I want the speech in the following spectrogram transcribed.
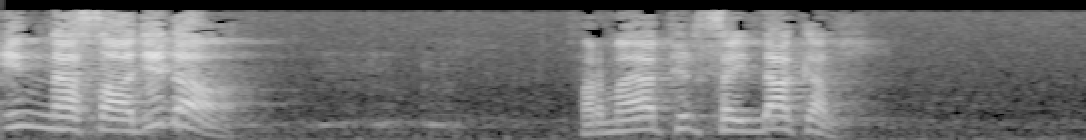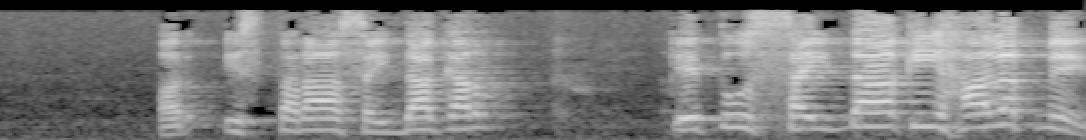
ان ساجدہ فرمایا، پھر سیدا کر۔ اور اس طرح سیدا کر کہ تو سیدا کی حالت میں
